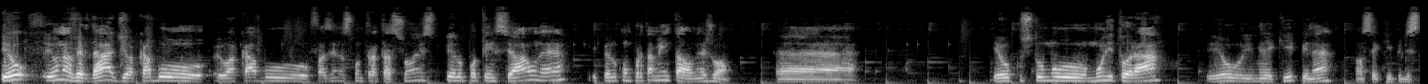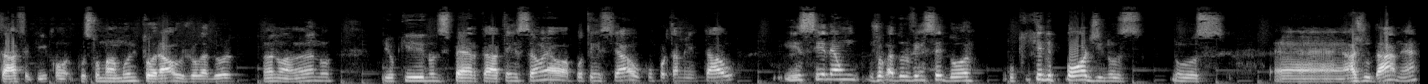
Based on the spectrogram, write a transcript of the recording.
eu, eu na verdade eu acabo eu acabo fazendo as contratações pelo potencial, né, e pelo comportamental, né, João. Uh, eu costumo monitorar eu e minha equipe, né, nossa equipe de staff aqui costuma monitorar o jogador ano a ano e o que nos desperta atenção é o potencial comportamental e se ele é um jogador vencedor, o que, que ele pode nos, nos é, ajudar né,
